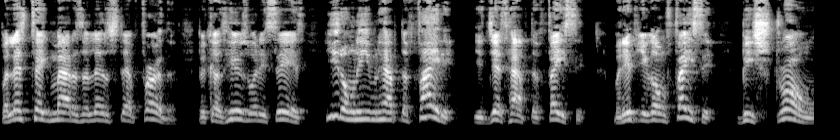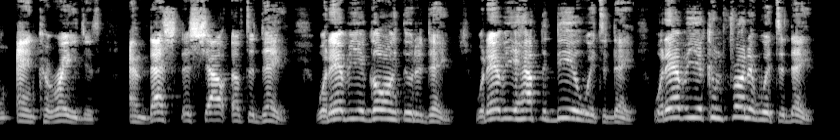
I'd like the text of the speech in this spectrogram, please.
But let's take matters a little step further because here's what he says you don't even have to fight it, you just have to face it. But if you're going to face it, be strong and courageous. And that's the shout of today. Whatever you're going through today, whatever you have to deal with today, whatever you're confronted with today,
